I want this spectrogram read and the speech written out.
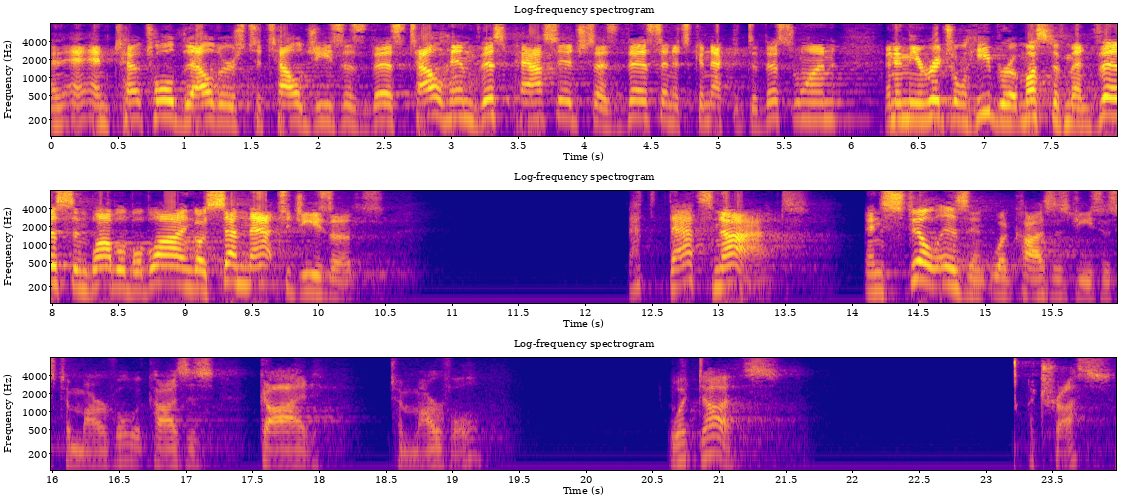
and, and t- told the elders to tell Jesus this. Tell him this passage says this, and it's connected to this one. And in the original Hebrew, it must have meant this, and blah, blah, blah, blah, and go send that to Jesus. That, that's not, and still isn't, what causes Jesus to marvel, what causes God to marvel. What does? A trust,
